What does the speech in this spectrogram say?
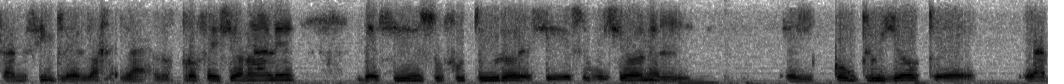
tan simple. La- los profesionales deciden su futuro, deciden su misión. Él, él concluyó que la,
